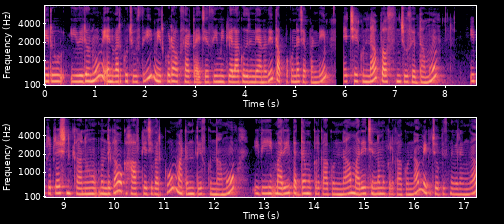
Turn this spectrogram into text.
మీరు ఈ వీడియోను ఎన్ వరకు చూసి మీరు కూడా ఒకసారి ట్రై చేసి మీకు ఎలా కుదిరింది అన్నది తప్పకుండా చెప్పండి. లేట్ చేయకుండా ప్రాసెస్ని చూసేద్దాము. ఈ ప్రిపరేషన్ కాను ముందుగా ఒక హాఫ్ కేజీ వరకు మటన్ తీసుకుందాము. ఇవి మరీ పెద్ద ముక్కలు కాకుండా మరీ చిన్న ముక్కలు కాకుండా మీకు చూపిస్తున్న విధంగా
